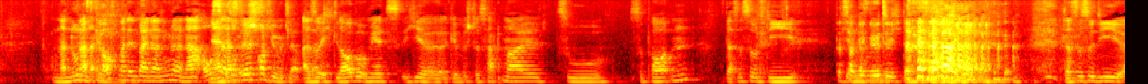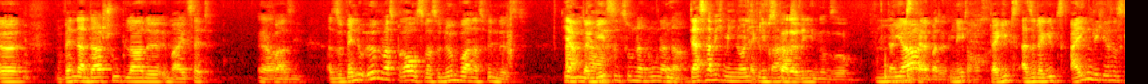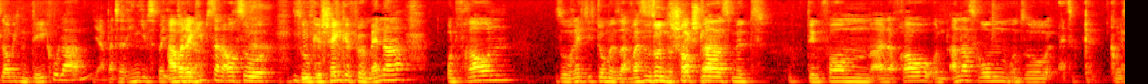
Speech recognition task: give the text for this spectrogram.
Nanuna Was kauft man denn bei Nanuna Na, außer Ja, das so für ist- Schrottjubel Club? Also ich glaube, um jetzt hier äh, gemischtes Hack mal zu supporten, das ist so die. Das Ja, haben die das nötig. Das ist so die, äh, wenn dann da Schublade im IZ Ja. quasi. Also wenn du irgendwas brauchst, was du nirgendwo anders findest, Ja. dann gehst du zu Nanuna Oh, Na. das habe ich mich neulich Da gibt es gefragt. Batterien und so. Da ja, gibt's keine Batterien, nee, doch. da gibt's, also da gibt's, eigentlich ist es glaube ich ein Dekoladen, Ja, Batterien gibt es bei Ikea. aber da gibt's dann auch so, so Geschenke für Männer und Frauen, so richtig dumme Sachen. Weißt du, so ein Shotglas mit den Formen einer Frau und andersrum und so. Also,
